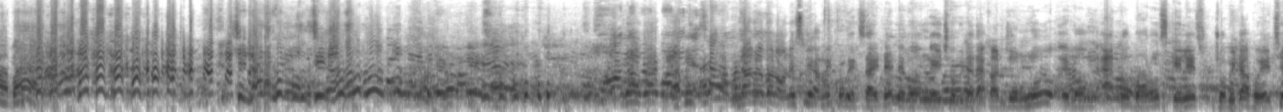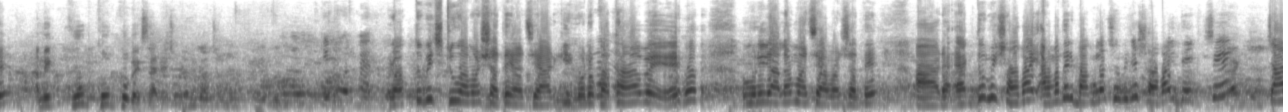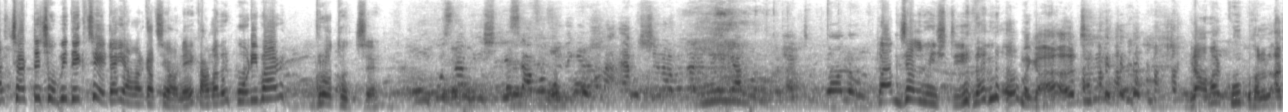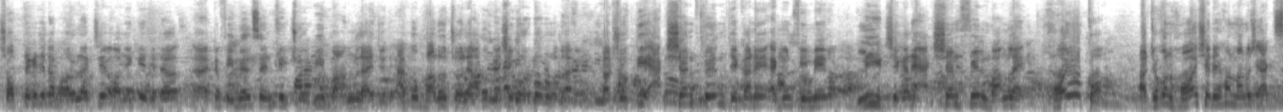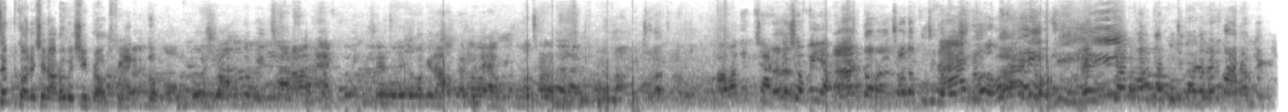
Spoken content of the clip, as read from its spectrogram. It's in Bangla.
বাবা। সেটা এখন বলছি না। অনেস্টলি আমি খুব এক্সাইটেড এবং এই ছবিটা দেখার জন্য এবং এত বড় স্কেলে ছবিটা হয়েছে আমি খুব খুব খুব এক্সাইটেড ছবিটা দেখার জন্য। রক্তবীজ টু আমার সাথে আছে আর কি কোনো কথা হবে? মুনির আলম আছে আমার সাথে। আর একদমই সবাই আমাদের বাংলা ছবি যে সবাই দেখছে চার চারটে ছবি দেখছে এটাই আমার কাছে অনেক। আমাদের পরিবার গ্রোথ হচ্ছে। অঙ্কুশদা মিষ্টি তাই না? ও মাই গড না আমার খুব ভালো আর সব থেকে যেটা ভালো লাগছে অনেকে যেটা একটা ফিমেল সেন্ট্রিক ছবি বাংলায় যদি এত ভালো চলে আরও বেশি গর্ব বোধ হয়। কারণ সত্যি অ্যাকশন ফিল্ম যেখানে একজন ফিমেল লিড সেখানে অ্যাকশন ফিল্ম বাংলায় হয়ও কম। আর যখন হয় সেটা যখন মানুষ অ্যাকসেপ্ট করে সেটা আরও বেশি প্রাউড ফিল হয়। আমাদের চারটে ছবি আছে একদম, কুচি একদম। এই, কেন করতে কুচি করে বের করে এখান থেকে?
